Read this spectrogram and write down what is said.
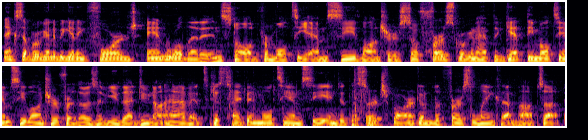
Next up, we're going to be getting Forge and World Edit installed for Multi-MC launchers. So first, we're going to have to get the Multi-MC launcher for those of you that do not have it. Just type in Multi-MC into the search bar, go to the first link that pops up.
